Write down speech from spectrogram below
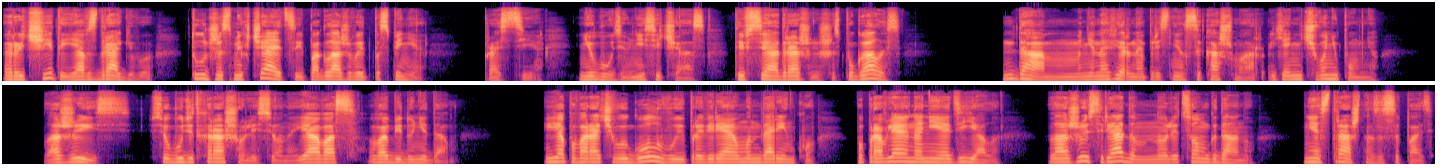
Рычит, и я вздрагиваю. Тут же смягчается и поглаживает по спине. «Прости, не будем, не сейчас. Ты вся дрожишь, испугалась?» «Да, мне, наверное, приснился кошмар. Я ничего не помню». «Ложись. Все будет хорошо, Лисёна. Я вас в обиду не дам». Я поворачиваю голову и проверяю мандаринку. Поправляю на ней одеяло. Ложусь рядом, но лицом к Дану. Мне страшно засыпать.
